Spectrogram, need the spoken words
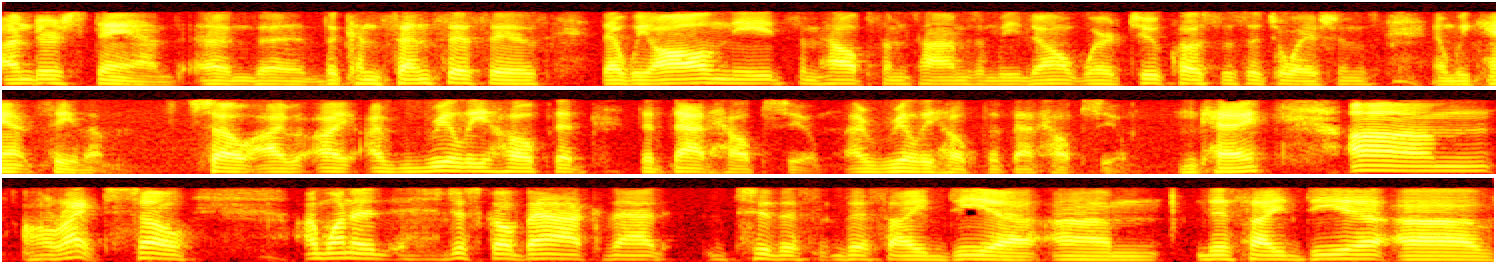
understand. And the the consensus is that we all need some help sometimes, and we don't. We're too close to situations, and we can't see them. So I, I, I really hope that, that that helps you. I really hope that that helps you. Okay. Um, all right. So I want to just go back that to this this idea um, this idea of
